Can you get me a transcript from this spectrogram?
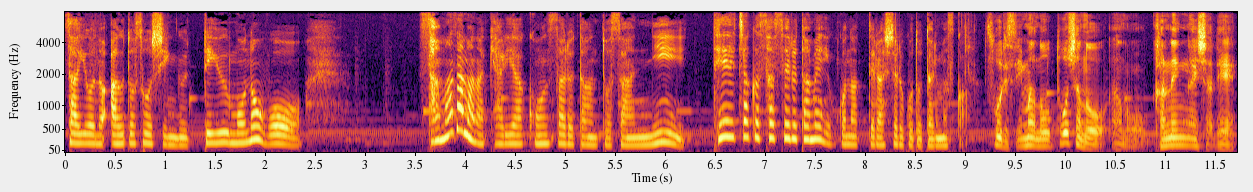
採用のアウトソーシングっていうものをさまざまなキャリアコンサルタントさんに定着させるために行ってらっしゃることってありますか？そうです。今の当社のあの関連会社で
